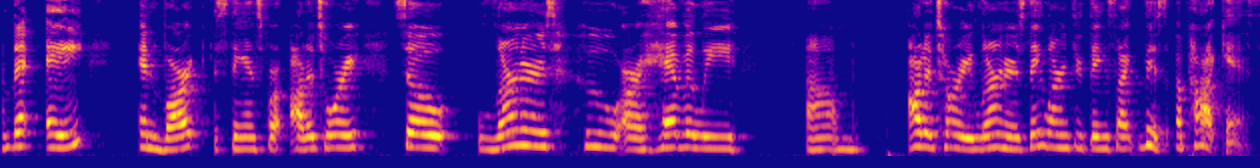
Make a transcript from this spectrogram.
The A in VARK stands for auditory. So learners who are heavily um, auditory learners, they learn through things like this, a podcast.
